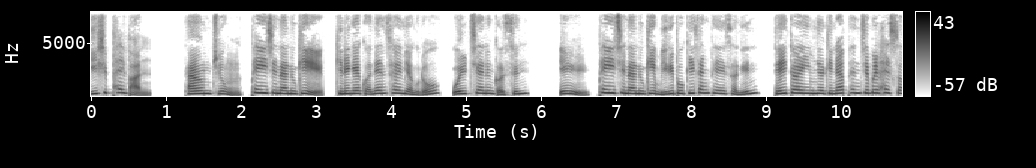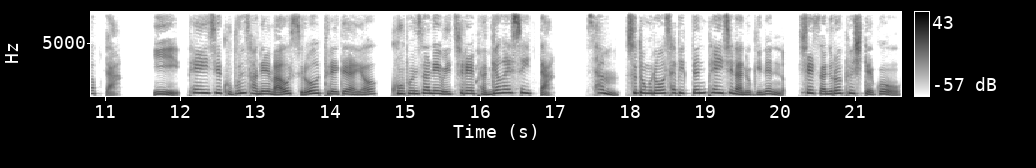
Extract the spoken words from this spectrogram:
28번. 다음 중 페이지 나누기 기능에 관한 설명으로 옳지 않은 것은 1. 페이지 나누기 미리 보기 상태에서는 데이터의 입력이나 편집을 할 수 없다. 2. 페이지 구분선을 마우스로 드래그하여 구분선의 위치를 변경할 수 있다. 3. 수동으로 삽입된 페이지 나누기는 실선으로 표시되고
